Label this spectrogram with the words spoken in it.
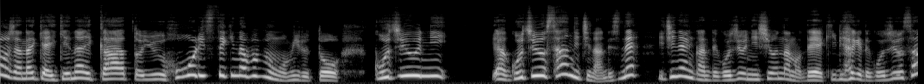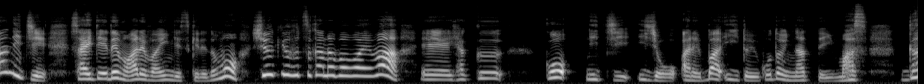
以上じゃなきゃいけないかという法律的な部分を見ると、52、いや、53日なんですね。1年間で52週なので、切り上げて53日最低でもあればいいんですけれども、週休2日の場合は、えー、100、日以上あればいいということになっています。が、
